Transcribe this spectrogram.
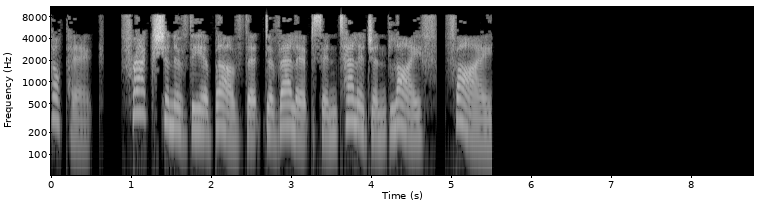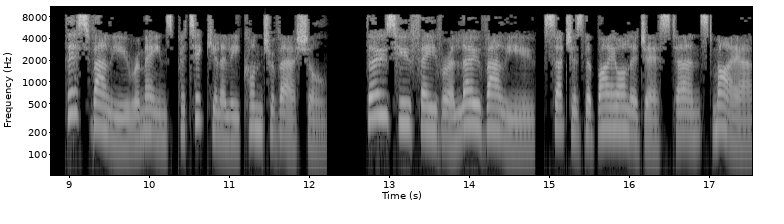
Topic: Fraction of the above that develops intelligent life, phi. This value remains particularly controversial. Those who favor a low value, such as the biologist Ernst Mayr,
